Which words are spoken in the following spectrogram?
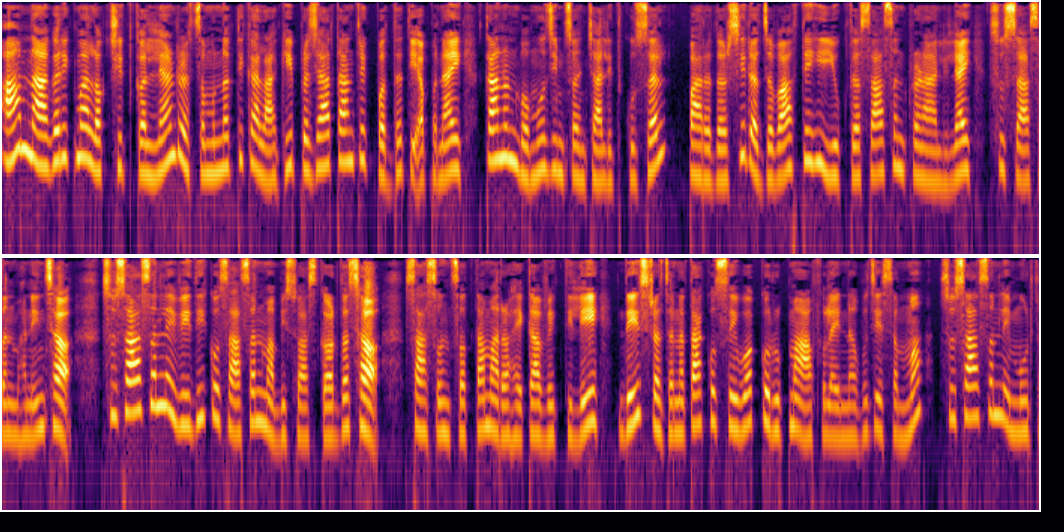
आम नागरिकमा लक्षित कल्याण र समुन्नतिका लागि प्रजातान्त्रिक पद्धति अपनाई कानून बमोजिम संचालित कुशल पारदर्शी र जवाफदेही युक्त शासन प्रणालीलाई सुशासन भनिन्छ। सुशासनले विधिको शासनमा विश्वास गर्दछ। शासन सत्तामा रहेका व्यक्तिले देश र जनताको सेवकको रूपमा आफूलाई नबुझेसम्म सुशासनले मूर्त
